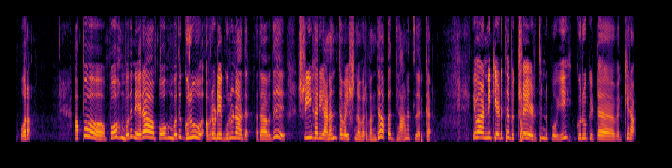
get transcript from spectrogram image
போகிறான் அப்போது போகும்போது நேராக போகும்போது குரு அவருடைய குருநாதர் அதாவது ஸ்ரீஹரி அனந்த வைஷ்ணவர் வந்து அப்போ தியானத்தில் இருக்கார். இவன் அன்னைக்கு எடுத்த பிக்ஷையை எடுத்துன்னு போய் குரு கிட்ட வைக்கிறான்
